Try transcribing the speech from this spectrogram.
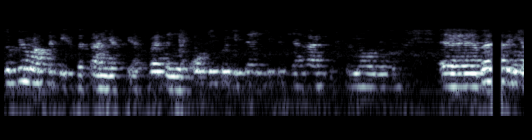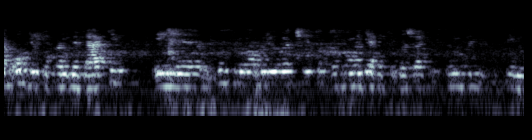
Зокрема, в таких питаннях як ведення обліку дітей, які підлягають усиновленню, е, ведення обліку кандидатів усиновлювачі, тобто громадян, які бажають усиновити дитину,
